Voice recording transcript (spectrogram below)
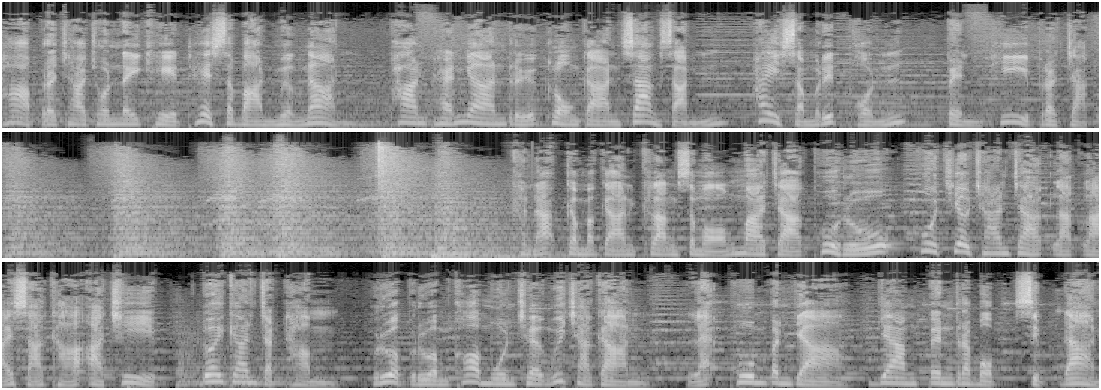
ภาพประชาชนในเขตเทศบาลเมืองน่าน ผ่านแผนงานหรือโครงการสร้างสรรค์ ให้สำฤทธิ์ผลเป็นที่ประจักษ์ คณะกรรมการคลังสมองมาจากผู้รู้ ผู้เชี่ยวชาญจากหลากหลายสาขาอาชีพ โดยการจัดทำรวบรวมข้อมูลเชิงวิชาการ และภูมิปัญญาอย่างเป็นระบบ 10 ด้าน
